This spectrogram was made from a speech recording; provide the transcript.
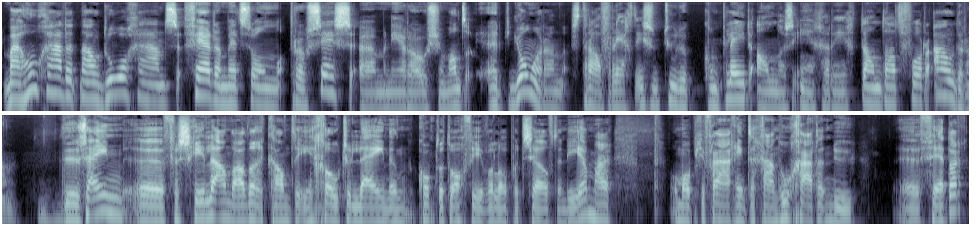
Maar hoe gaat het nou doorgaans verder met zo'n proces, uh, meneer Roosje? Want het jongerenstrafrecht is natuurlijk compleet anders ingericht dan dat voor ouderen. Er zijn uh, verschillen. Aan de andere kant, in grote lijnen komt het ongeveer wel op hetzelfde neer. Maar om op je vraag in te gaan, hoe gaat het nu uh, verder?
